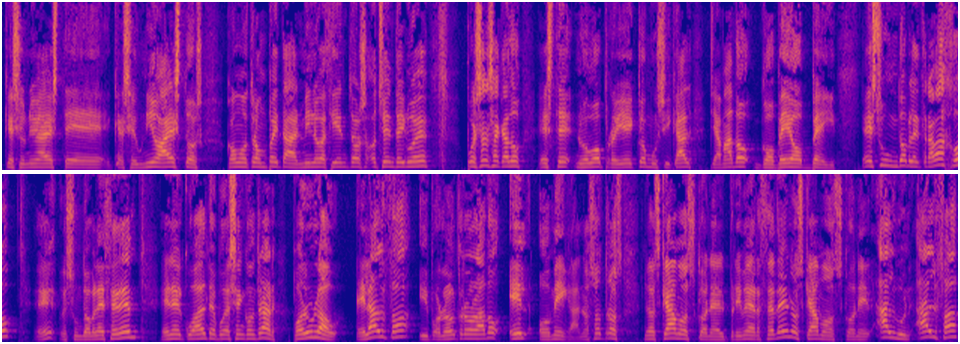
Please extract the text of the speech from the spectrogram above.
que se unió a este que se unió a estos como trompeta en 1989, pues han sacado este nuevo proyecto musical llamado Gobeo Bay. Es un doble trabajo, ¿eh? es un doble CD en el cual te puedes encontrar por un lado el alfa y por otro lado el omega. Nosotros nos quedamos con el primer CD, nos quedamos con el álbum alfa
